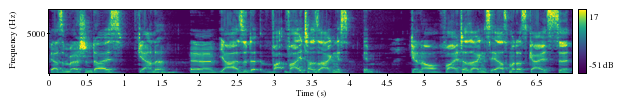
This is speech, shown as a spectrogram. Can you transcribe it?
Ja, also Merchandise, gerne. Äh, ja, also da, weiter sagen ist im, genau, weiter sagen ist erstmal das Geilste.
